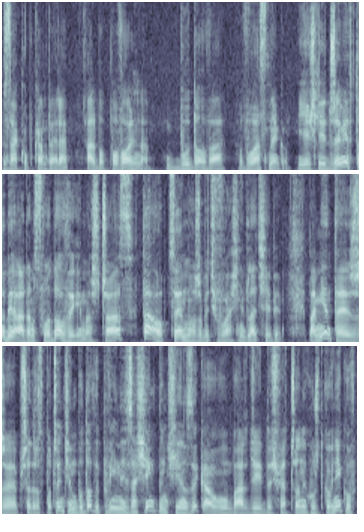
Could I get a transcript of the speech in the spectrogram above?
zakup kampera, albo powolna, budowa własnego. Jeśli drzemie w tobie Adam Słodowy i masz czas, ta opcja może być właśnie dla ciebie. Pamiętaj, że przed rozpoczęciem budowy powinieneś zasięgnąć języka u bardziej doświadczonych użytkowników,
